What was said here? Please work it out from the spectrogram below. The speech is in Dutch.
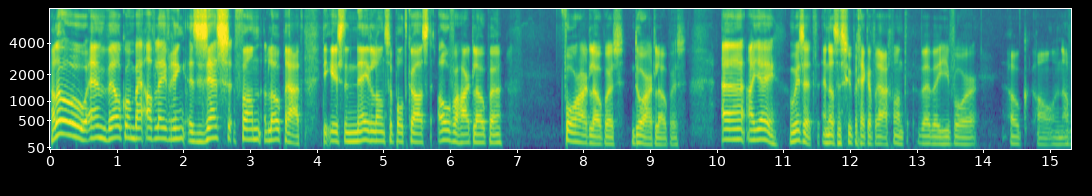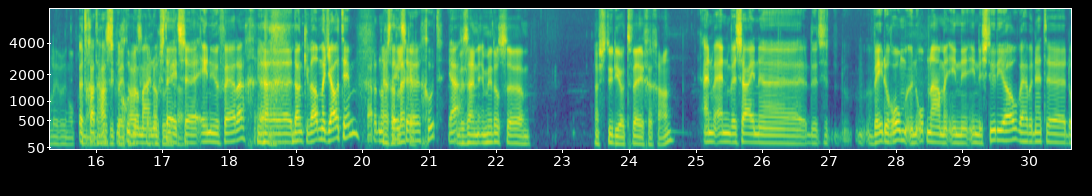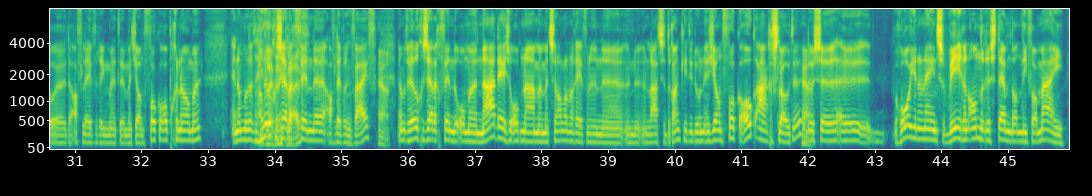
Hallo en welkom bij aflevering 6 van Looppraat. De eerste Nederlandse podcast over hardlopen. Voor hardlopers, door hardlopers. Uh, Ajé, hoe is het? En dat is een super gekke vraag, want we hebben hiervoor ook al een aflevering op. Het gaat dus hartstikke goed bij mij nog steeds. Uh, één uur verder. Ja. Uh, dankjewel. Met jou, Tim? Gaat het nog ja, steeds uh, goed? Ja. We zijn inmiddels naar Studio 2 gegaan. En, en we zijn uh, dus wederom een opname in, in de studio. We hebben net uh, de, de aflevering met, uh, met Jan Fokker opgenomen. En omdat we het heel gezellig 5. vinden, aflevering 5. Ja. En omdat we het heel gezellig vinden om na deze opname met z'n allen nog even een, een, een, laatste drankje te doen, is Jan Fokker ook aangesloten. Ja. Dus hoor je ineens weer een andere stem dan die van mij.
